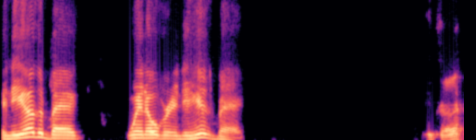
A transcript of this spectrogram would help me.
and the other bag went over into his bag. Okay.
